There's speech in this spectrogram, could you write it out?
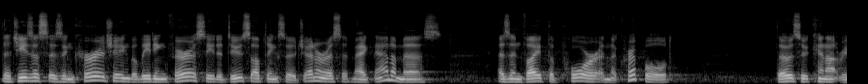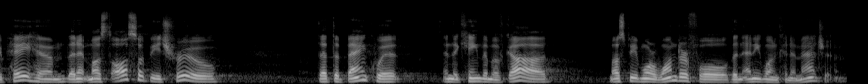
that Jesus is encouraging the leading Pharisee to do something so generous and magnanimous as invite the poor and the crippled, those who cannot repay him, then it must also be true that the banquet in the kingdom of God must be more wonderful than anyone can imagine.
